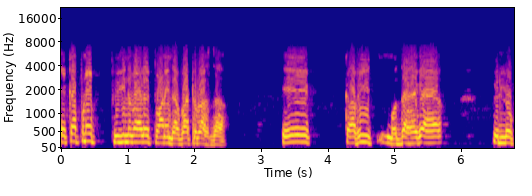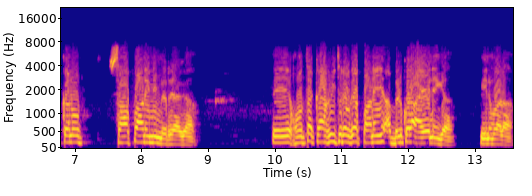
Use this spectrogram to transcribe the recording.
ਇੱਕ ਆਪਣੇ ਪੀਣ ਵਾਲੇ ਪਾਣੀ ਦਾ ਵਾਟਰ ਬਾਕਸ ਦਾ। ਇਹ ਕਾਫੀ ਮੁੱਦਾ ਹੈਗਾ ਹੈ ਵੀ ਲੋਕਾਂ ਨੂੰ ਸਾਫ਼ ਪਾਣੀ ਨਹੀਂ ਮਿਲ ਰਿਹਾ ਹੈਗਾ। ਤੇ ਹੁਣ ਤਾਂ ਕਾਫੀ ਚਿਰ ਹੋ ਗਿਆ ਪਾਣੀ ਬਿਲਕੁਲ ਆਇਆ ਨਹੀਂਗਾ ਪੀਣ ਵਾਲਾ।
